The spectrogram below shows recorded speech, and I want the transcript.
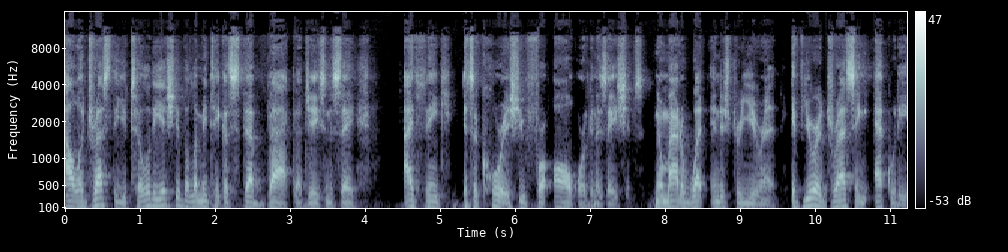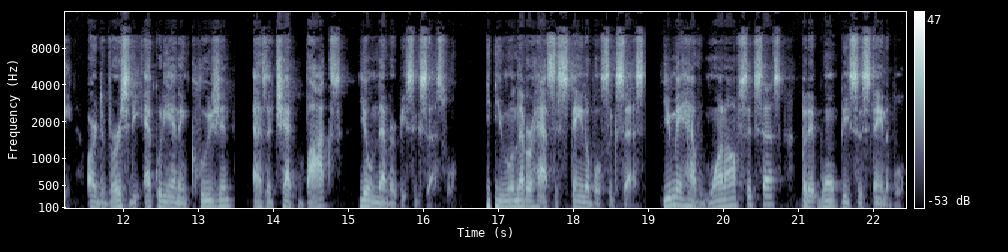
I'll address the utility issue, but let me take a step back, uh, Jason, to say I think it's a core issue for all organizations, no matter what industry you're in. If you're addressing equity or diversity, equity, and inclusion as a check box, you'll never be successful you will never have sustainable success. You may have one off success, but it won't be sustainable.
